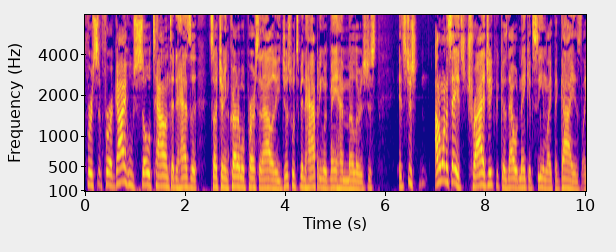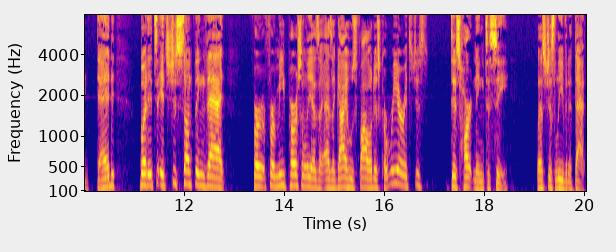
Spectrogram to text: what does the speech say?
for for a guy who's so talented and has a such an incredible personality, just what's been happening with Mayhem Miller is just it's just I don't want to say it's tragic because that would make it seem like the guy is like dead, but it's it's just something that for for me personally as a, as a guy who's followed his career, it's just disheartening to see. Let's just leave it at that.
